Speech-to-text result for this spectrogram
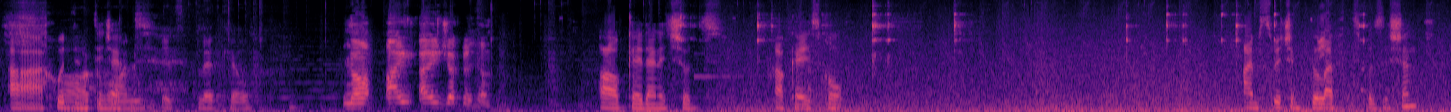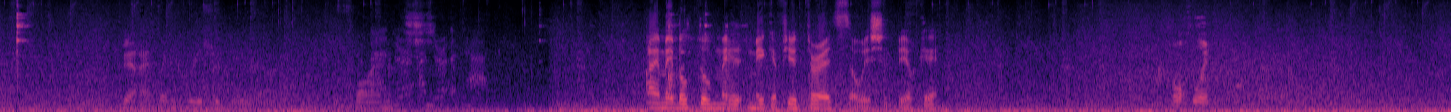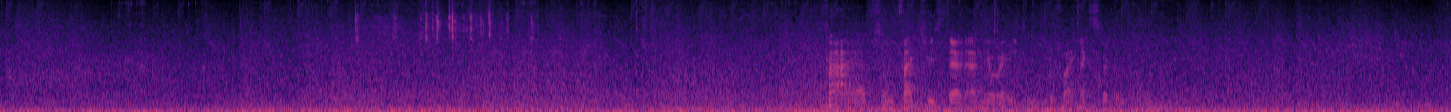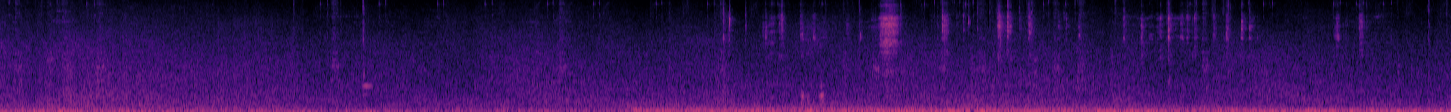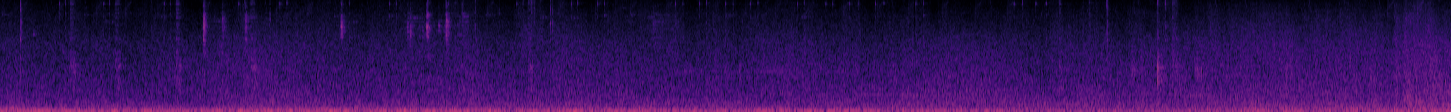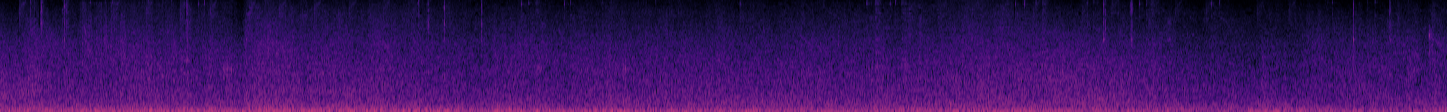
Uh, who oh, didn't eject? on, it's blade kill. No, I I ejected him. Okay, then it should. Okay, it's cool. I'm switching to left position. Yeah, I think we should be uh, fine. I'm able to ma make a few turrets, so we should be okay. Hopefully. I have some there anyway to provide extra control.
